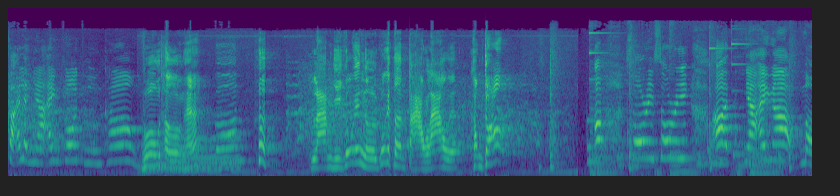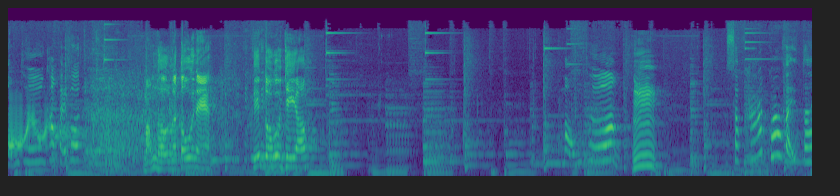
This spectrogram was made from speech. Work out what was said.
phải là nhà anh vô thường không? Vô thường hả? Vâng Làm gì có cái người có cái tên Tào Lao vậy? Không có. À, Sorry sorry. À, Nhà anh à, mộng thường không phải vô thường. Mộng thường là tôi nè. Kiếm tôi có chi không? Mộng thường. Ừ. Sao khát quá vậy ta?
